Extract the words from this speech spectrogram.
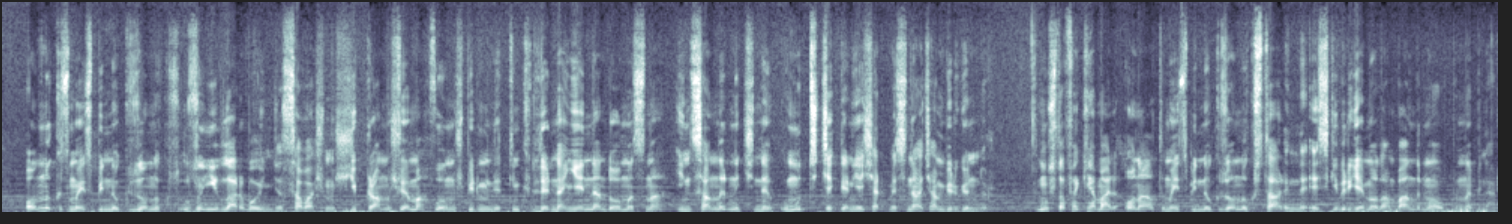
19 Mayıs 1919 uzun yıllar boyunca savaşmış, yıpranmış ve mahvolmuş bir milletin küllerinden yeniden doğmasına, insanların içinde umut çiçeklerini yeşertmesini açan bir gündür. Mustafa Kemal 16 Mayıs 1919 tarihinde eski bir gemi olan Bandırma vapuruna biner.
